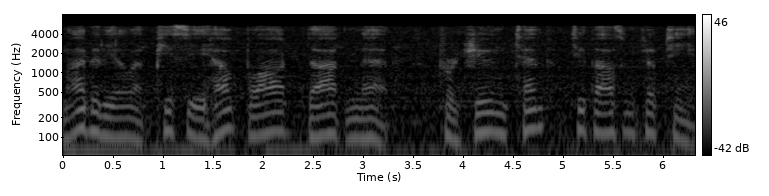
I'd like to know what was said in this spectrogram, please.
my video at PCHelpBlog.net for June 10th, 2015.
